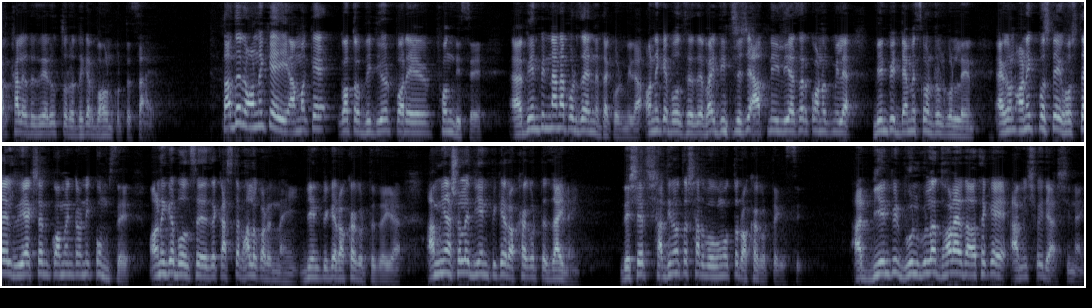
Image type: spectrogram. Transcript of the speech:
আর খালেদা জিয়ার উত্তরাধিকার বহন করতে চায়। তাদের অনেকেই আমাকে গত ভিডিওর পরে ফোন দিছে। বিএনপির নানা পর্যায়ের নেতা কর্মীরা অনেকে বলছে যে, ভাই, দিন শেষে আপনি ইলিয়াস আর কনক মিলা বিএনপির ড্যামেজ কন্ট্রোল করলেন। এখন অনেক পোস্টে হোস্টাইল রিয়াকশন কমেন্ট অনেক কমছে। অনেকে বলছে যে, কাজটা ভালো করেন নাই বিএনপিকে রক্ষা করতে যাইয়া। আমি আসলে বিএনপিকে রক্ষা করতে যাই নাই। দেশের স্বাধীনতা সার্বভৌমত্ব রক্ষা করতে গেছি। আর বিএনপির ভুলগুলো ধরায় দেওয়া থেকে আমি সইরে আসি নাই।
